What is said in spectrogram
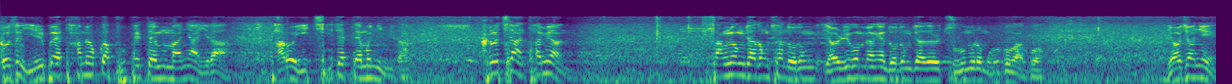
그것은 일부의 탐욕과 부패 때문만이 아니라 바로 이 체제 때문입니다. 그렇지 않다면 쌍용 자동차 노동 17명의 노동자들을 죽음으로 몰고 가고 여전히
